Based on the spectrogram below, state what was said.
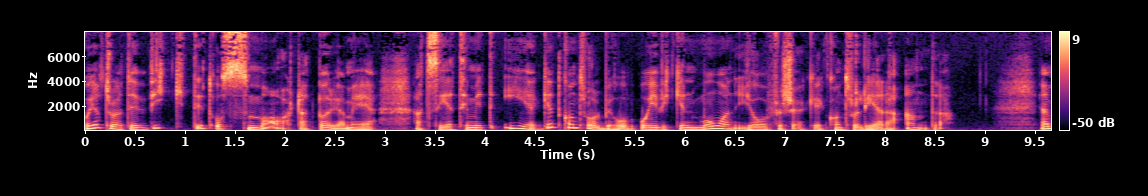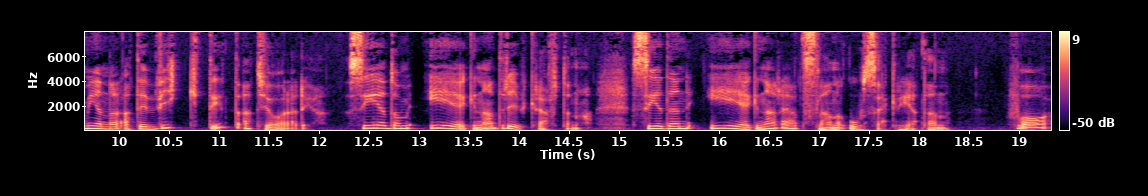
Och jag tror att det är viktigt och smart att börja med att se till mitt eget kontrollbehov och i vilken mån jag försöker kontrollera andra. Jag menar att det är viktigt att göra det. Se de egna drivkrafterna. Se den egna rädslan och osäkerheten. Vad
